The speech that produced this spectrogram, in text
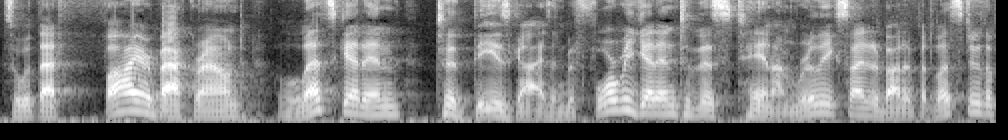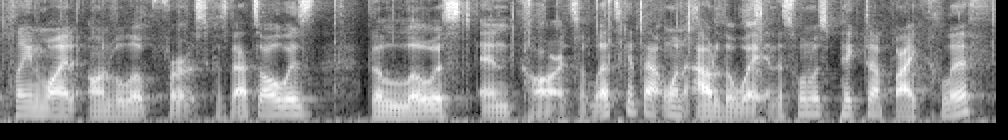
So with that fire background, let's get into these guys. And before we get into this tin, I'm really excited about it, but let's do the plain white envelope first, because that's always the lowest end card. So let's get that one out of the way. And this one was picked up by Cliff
